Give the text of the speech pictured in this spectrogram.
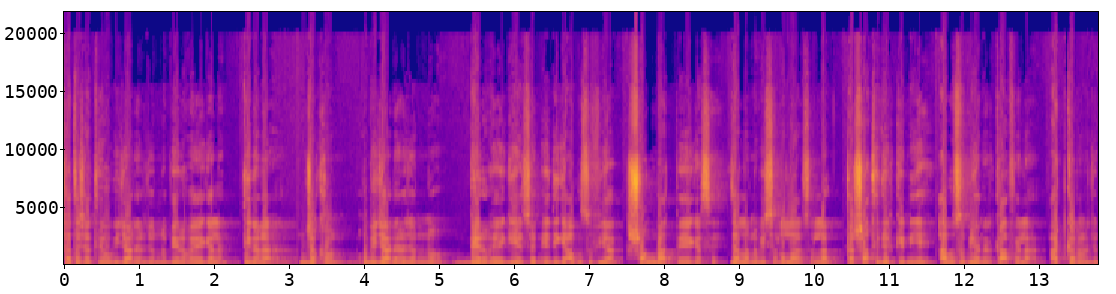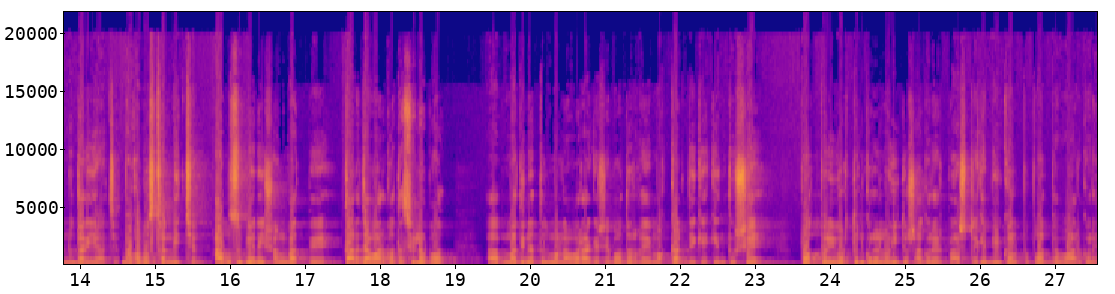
সাথে সাথে অভিযানের জন্য বের হয়ে গেলেন। তিনারা যখন অভিযানের জন্য বের হয়ে গিয়েছেন, এদিকে আবু সুফিয়ান সংবাদ পেয়ে গেছে আল্লাহ নবী সাল্লাহ সাল্লাম তার সাথীদেরকে নিয়ে আবু সুফিয়ানের কাফেলা আটকানোর জন্য দাঁড়িয়ে আছে বা অবস্থান নিচ্ছেন। আবু সুফিয়ান এই সংবাদ পেয়ে তার যাওয়ার কথা ছিল মদিনাতুল মোনাওয়ারা গেছে বদর হয়ে মক্কার দিকে, কিন্তু সে পথ পরিবর্তন করে লোহিত সাগরের পাশ থেকে বিকল্প পথ ব্যবহার করে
